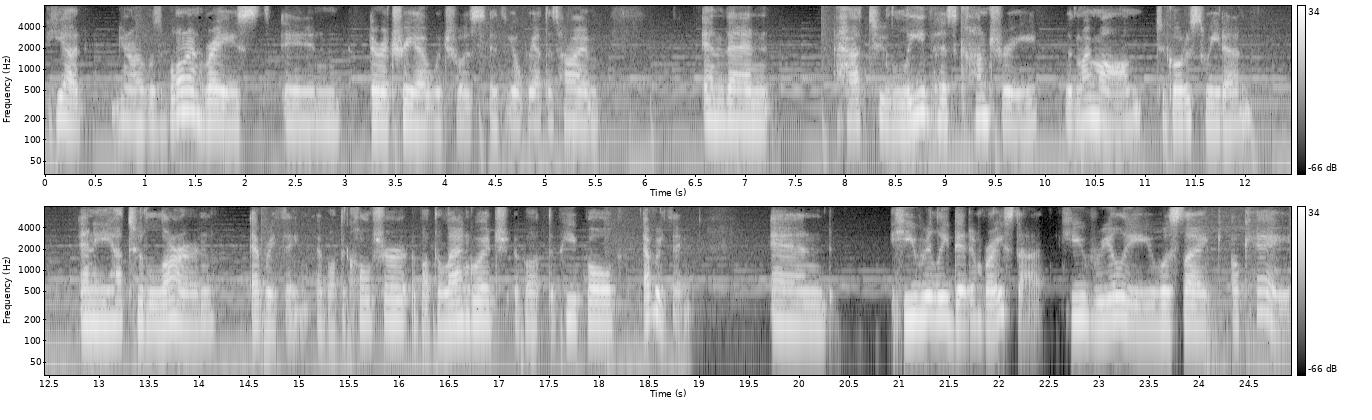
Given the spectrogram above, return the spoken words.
he had, you know, was born and raised in Eritrea, which was Ethiopia at the time, and then had to leave his country with my mom to go to Sweden. And he had to learn everything about the culture, about the language, about the people, everything. And he really did embrace that. He really was like, okay,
